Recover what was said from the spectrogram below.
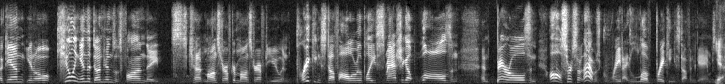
again, you know, killing in the dungeons was fun. They monster after monster after you and breaking stuff all over the place, smashing up walls and and barrels and all sorts of that was great. I love breaking stuff in games. Yeah,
